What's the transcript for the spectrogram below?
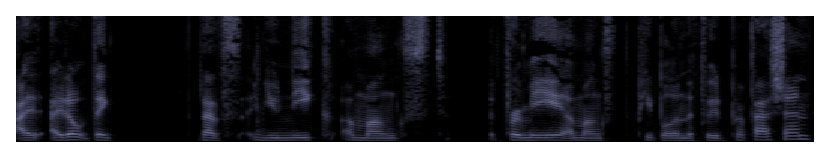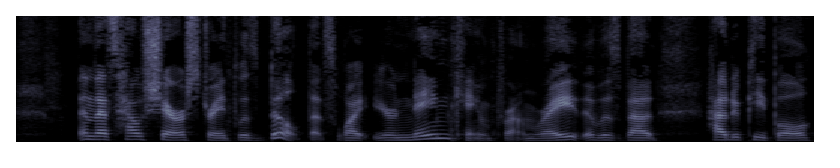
I, I don't think that's unique amongst for me amongst people in the food profession. And that's how Share Strength was built. That's why your name came from, right? It was about how do people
